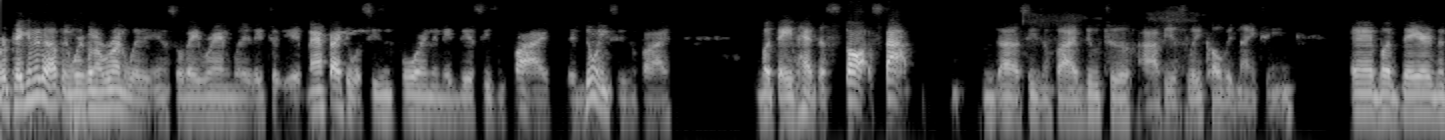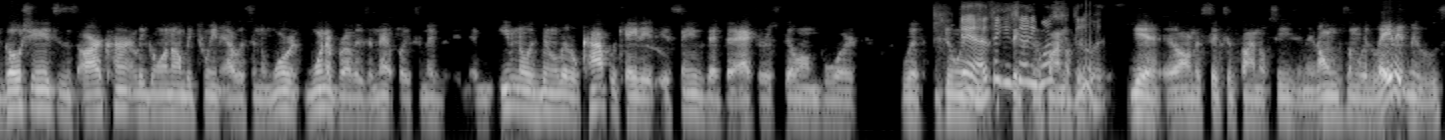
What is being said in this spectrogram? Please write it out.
We're picking it up, and we're gonna run with it." And so they ran with it. They took it. Matter of fact, it was season four, and then they did season five. They're doing season five, but they've had to start stop uh, season five due to obviously COVID nineteen. And but their negotiations are currently going on between Ellis and the Warner, Warner Brothers and Netflix. And, and even though it's been a little complicated, it seems that the actor is still on board with doing. Yeah, I think he said he wants to do season. it. Yeah, on the sixth and final season. And on some related news,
